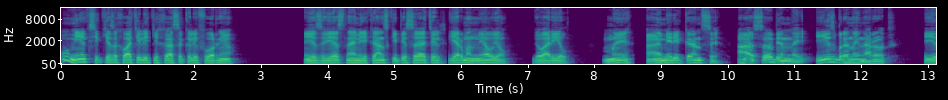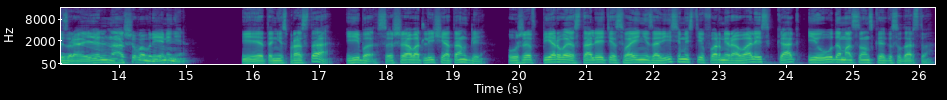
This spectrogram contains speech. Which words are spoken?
у Мексики захватили Техас и Калифорнию. Известный американский писатель Герман Мелвилл говорил: мы, американцы, особенный, избранный народ, Израиль нашего времени. И это неспроста, ибо США, в отличие от Англии, уже в первое столетие своей независимости формировались как иудо-масонское государство.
